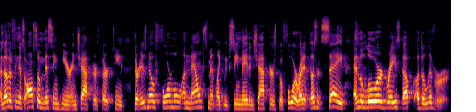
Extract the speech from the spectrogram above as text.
Another thing that's also missing here in chapter 13, there is no formal announcement like we've seen made in chapters before, right? It doesn't say, and the Lord raised up a deliverer.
